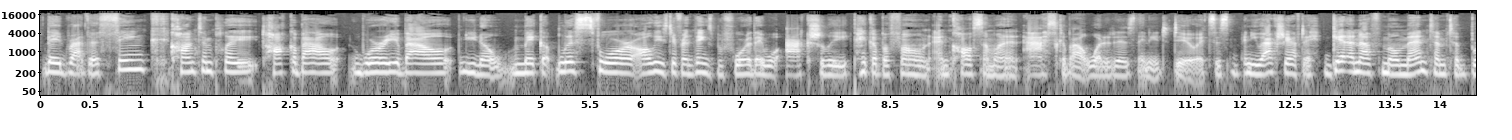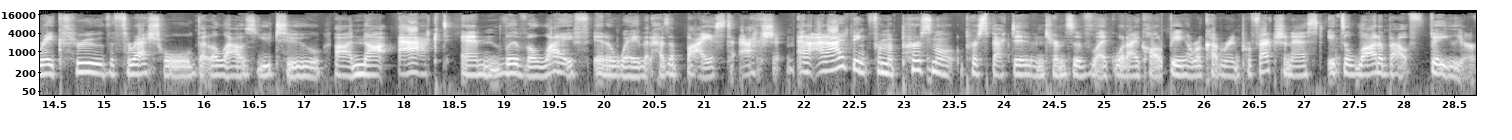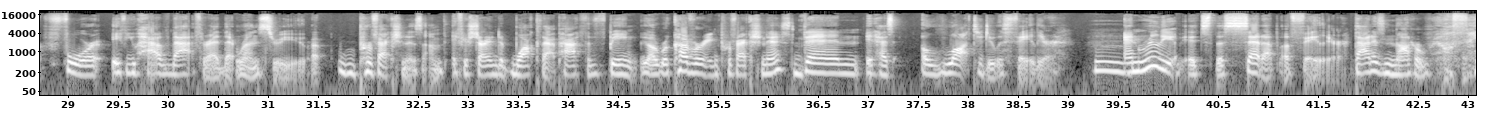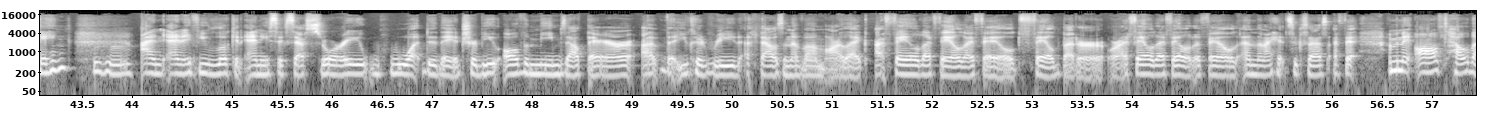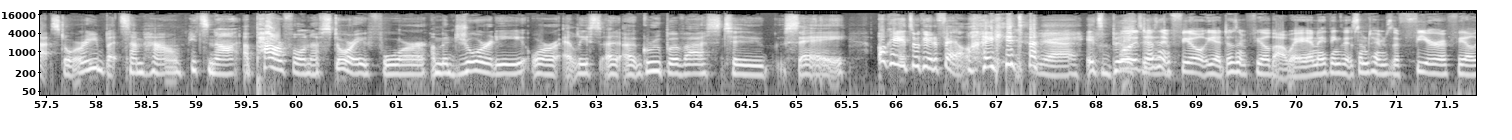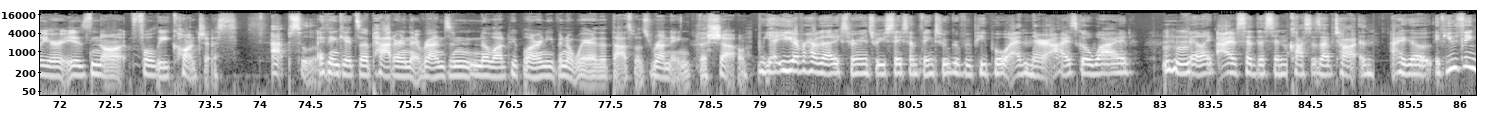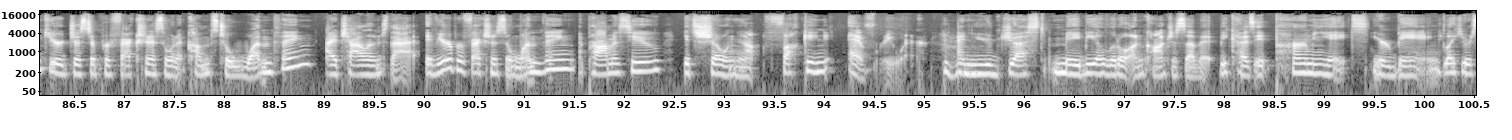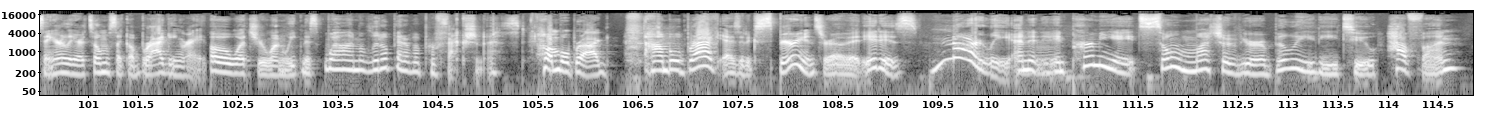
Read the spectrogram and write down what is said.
They'd rather think, contemplate, talk about, worry about, you know, make up lists for all these different things before they will actually pick up a phone and call someone and ask about what it is they need to do. It's this, and you actually have to get enough momentum to break through the threshold that allows you to uh, not act and live a life in a way that has a bias to action. And, and I think from a personal perspective, in terms of like what I call being a recovering perfectionist, it's a lot about failure for if you have that thread that runs through you, uh, perfectionism. If you're starting to walk that path of being a recovering perfectionist, then it has a lot to do with failure And really, it's the setup of failure. That is not a real thing. And and if you look at any success story, what do they attribute? All the memes out there uh, that you could read, a thousand of them are like, "I failed, I failed, I failed, failed better," or "I failed, I failed, I failed, and then I hit success." I fa-. I mean, they all tell that story, but somehow it's not a powerful enough story for a majority, or at least a, a group of us, to say, "Okay, it's okay to fail." like Yeah. it's built. Well, it doesn't in. feel yeah, it doesn't feel that way. And I think that sometimes the fear of failure is not fully conscious. Absolutely. I think it's a pattern that runs and a lot of people aren't even aware that that's what's running the show. yeah, you ever have that experience where you say something to a group of people and their eyes go wide? Mm-hmm. They're like, I've said this in classes I've taught, and I go, if you think you're just a perfectionist when it comes to one thing, I challenge that. If you're a perfectionist in one thing, I promise you, it's showing up fucking everywhere. Mm-hmm. And you're just maybe a little unconscious of it because it permeates your being. Like you were saying earlier, it's almost like a bragging right. Oh, what's your one weakness? Well, I'm a little bit of a perfectionist Humble brag. humble brag as an experiencer of it it is gnarly and it, mm-hmm. it permeates so much of your ability to have fun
